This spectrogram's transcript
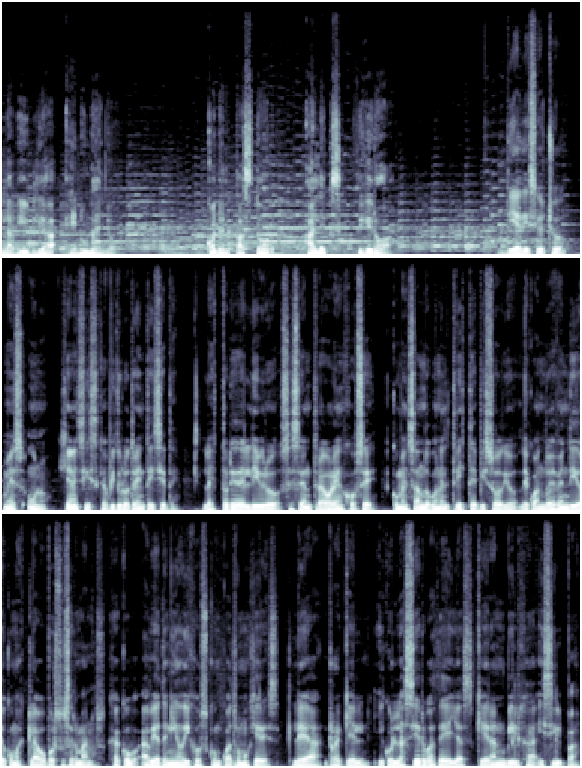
la Biblia en un año con el pastor Alex Figueroa. Día 18, mes 1. Génesis capítulo 37. La historia del libro se centra ahora en José, comenzando con el triste episodio de cuando es vendido como esclavo por sus hermanos. Jacob había tenido hijos con cuatro mujeres, Lea, Raquel y con las siervas de ellas que eran Bilja y Silpa.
